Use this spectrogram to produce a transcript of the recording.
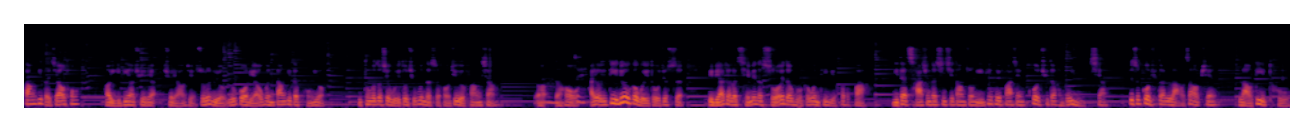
当地的交通，啊，一定要去了去了解。所以说你如果你要问当地的朋友，你通过这些维度去问的时候就有方向，啊，然后还有第六个维度就是你了解了前面的所有的五个问题以后的话，你在查询的信息当中一定会发现过去的很多影像，就是过去的老照片、老地图，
